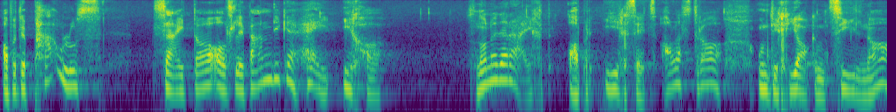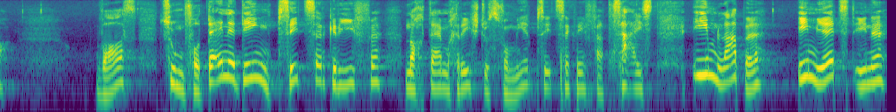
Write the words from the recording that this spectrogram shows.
Aber der Paulus sagt da als Lebendiger, hey, ich habe es noch nicht erreicht, aber ich setze alles dran und ich jage dem Ziel nach. Was? Zum von diesen Dingen Besitz ergreifen, nachdem Christus von mir Besitz ergriffen hat. Das heisst, im Leben, im Jetzt inne,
